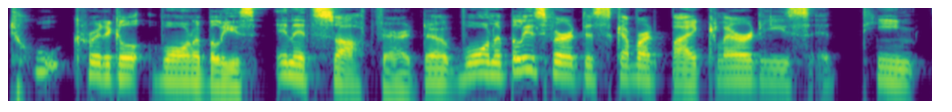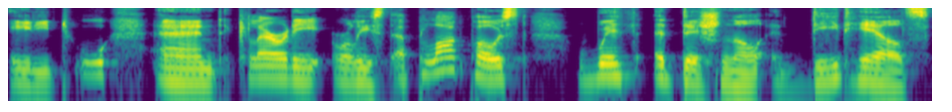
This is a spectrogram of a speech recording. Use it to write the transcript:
two critical vulnerabilities in its software. The vulnerabilities were discovered by Claroty's Team 82 and Claroty released a blog post with additional details.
